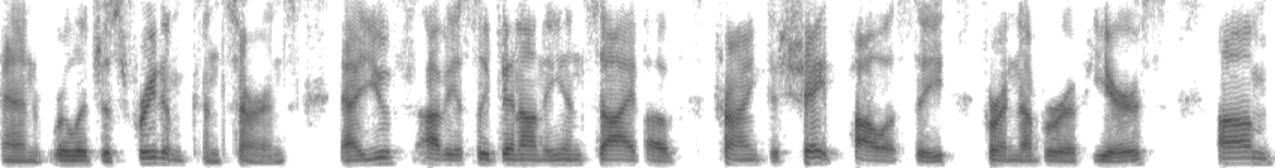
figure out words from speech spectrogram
and religious freedom concerns. Now, you've obviously been on the inside of trying to shape policy for a number of years. Um,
